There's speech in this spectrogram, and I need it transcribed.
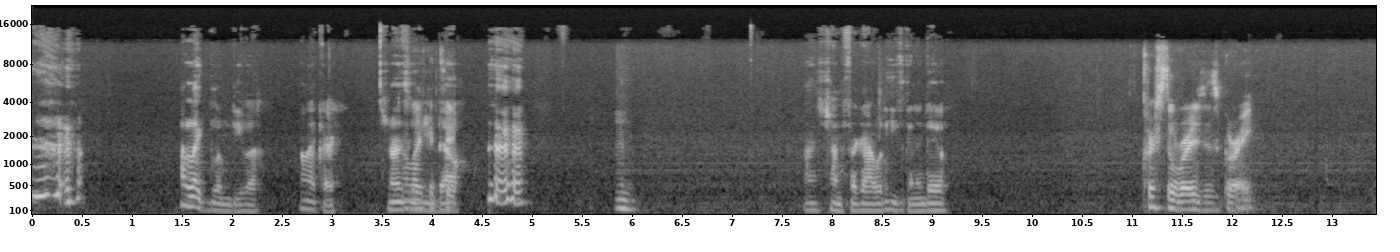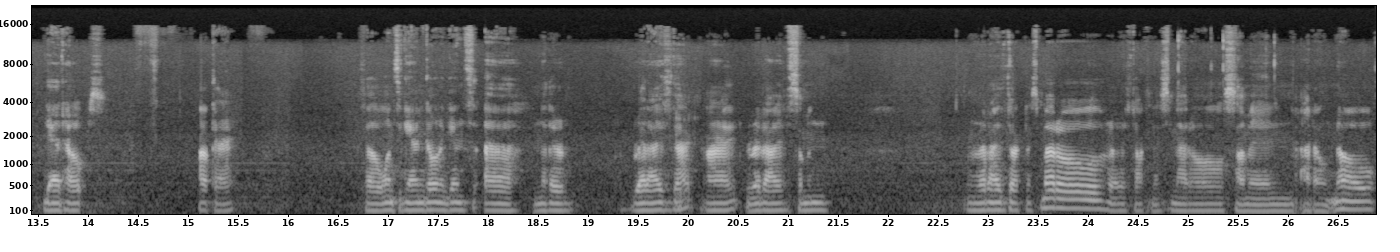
I like Bloom Diva. I like her. She reminds I me like of her Bell. Mm. I was trying to figure out what he's gonna do. Crystal Rose is great. Yeah, it helps. Okay. So once again, going against uh, another Red Eyes deck. Alright, Red Eyes summon Red Eyes Darkness Metal, Red Eyes Darkness Metal, summon, I don't know.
